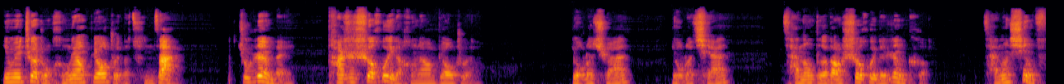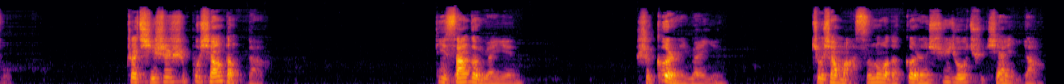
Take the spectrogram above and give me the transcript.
因为这种衡量标准的存在，就认为它是社会的衡量标准。有了权，有了钱。才能得到社会的认可，才能幸福。这其实是不相等的。第三个原因是个人原因，就像马斯诺的个人需求曲线一样，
